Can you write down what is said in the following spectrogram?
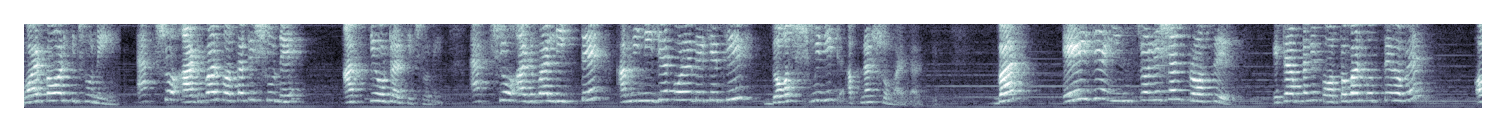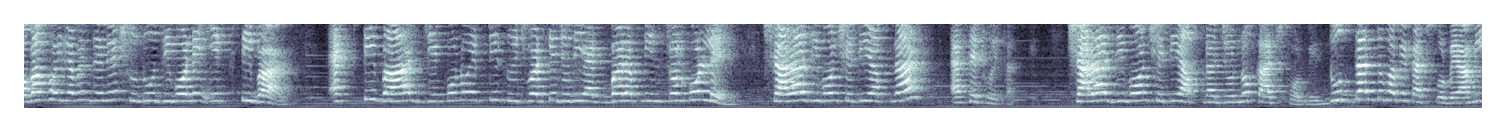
ভয় পাওয়ার কিছু নেই। একশো আটবার কথাটি শুনে আটকে ওঠার কিছু নেই। একশো আটবার লিখতে আমি নিজে করে দেখেছি, দশ মিনিট আপনার সময় লাগবে। বাট এই যে ইনস্টলেশন প্রসেস এটা আপনাকে কতবার করতে হবে? অবাক হয়ে যাবেন জেনে, শুধু জীবনে একটি বার একটি বার যে কোনো একটি সুইচ ওয়ার্ডকে যদি একবার আপনি ইনস্টল করলেন, সারা জীবন সেটি আপনার অ্যাসেট হয়ে থাকবে। সারা জীবন সেটি আপনার জন্য কাজ করবে, দুর্দান্তভাবে কাজ করবে। আমি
